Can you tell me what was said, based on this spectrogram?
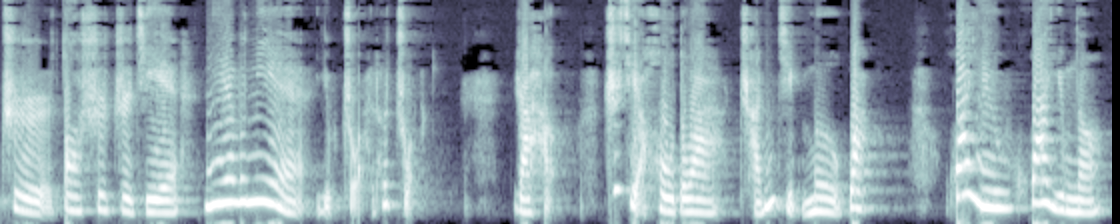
指、大食指间捻了捻，又转了转，然后只见后端撑进木碗，晃悠晃悠呢，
